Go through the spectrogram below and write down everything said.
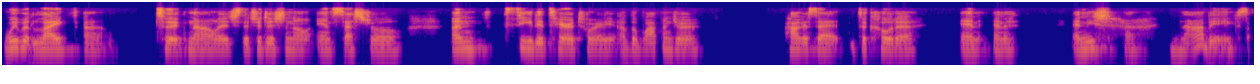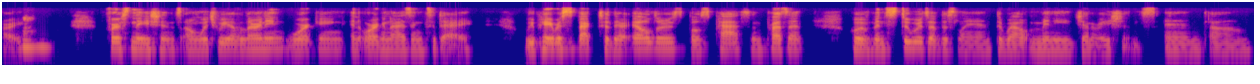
We would like uh, to acknowledge the traditional ancestral unceded territory of the Wappinger, Paugussett, Dakota, and, and Anishinaabe, sorry, Mm-hmm. First Nations on which we are learning, working, and organizing today. We pay respect to their elders, both past and present, who have been stewards of this land throughout many generations. And um,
